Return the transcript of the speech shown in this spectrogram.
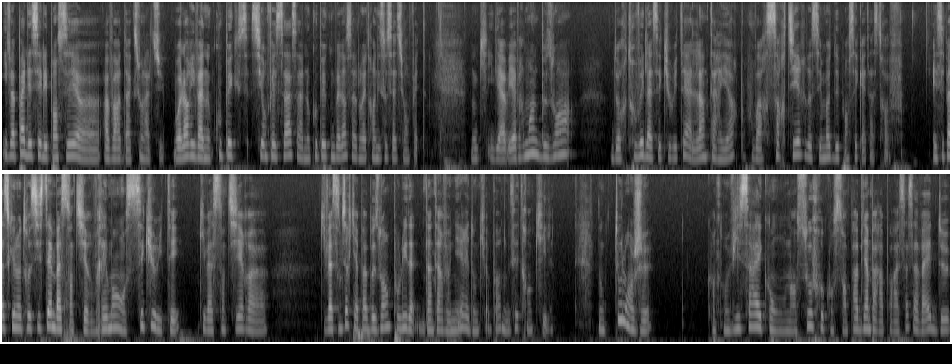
il va pas laisser les pensées euh, avoir d'action là-dessus. Ou alors il va nous couper, si on fait ça, ça va nous couper complètement, ça va nous mettre en dissociation en fait. Donc il y a, vraiment besoin de retrouver de la sécurité à l'intérieur pour pouvoir sortir de ces modes de pensée catastrophe. Et c'est parce que notre système va se sentir vraiment en sécurité, qu'il va se sentir... Euh, qui va qu'il n'y a pas besoin pour lui d'intervenir et donc il va pouvoir nous laisser tranquille. Donc tout l'enjeu, quand on vit ça et qu'on en souffre, qu'on se sent pas bien par rapport à ça, ça va être de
